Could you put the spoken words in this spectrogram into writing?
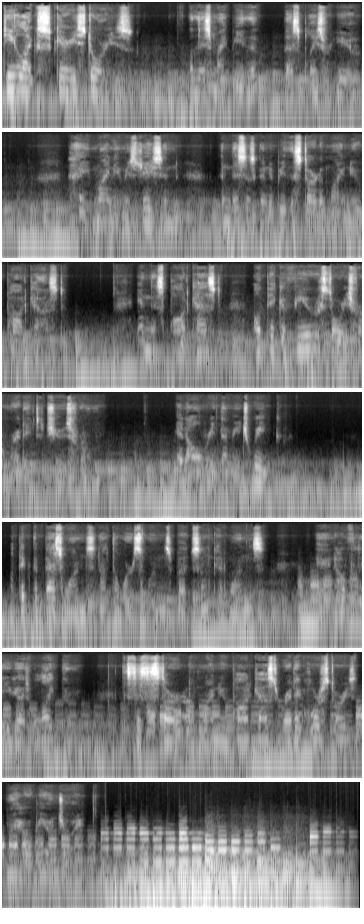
Do you like scary stories? Well, this might be the best place for you. Hey, my name is Jason, and this is going to be the start of my new podcast. In this podcast, I'll pick a few stories from Reddit to choose from, and I'll read them each week. I'll pick the best ones, not the worst ones, but some good ones, and hopefully you guys will like them. This is the start of my new podcast, Reddit Horror Stories, and I hope you enjoy.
